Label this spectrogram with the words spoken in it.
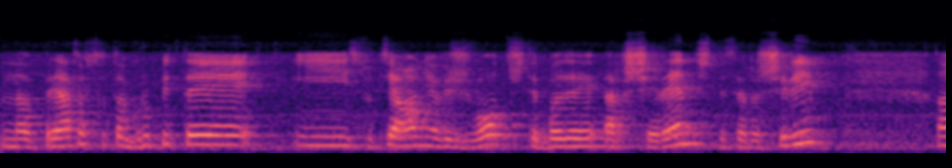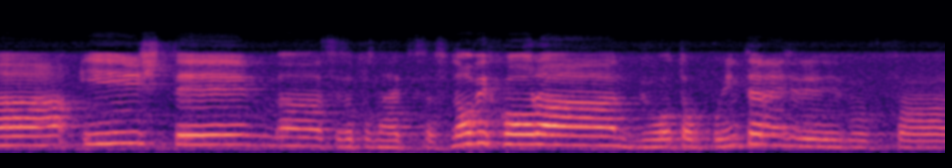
на приятелствата, групите и социалния ви живот ще бъде разширен, ще се разшири а, и ще а, се запознаете с нови хора, било то по интернет или в а,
